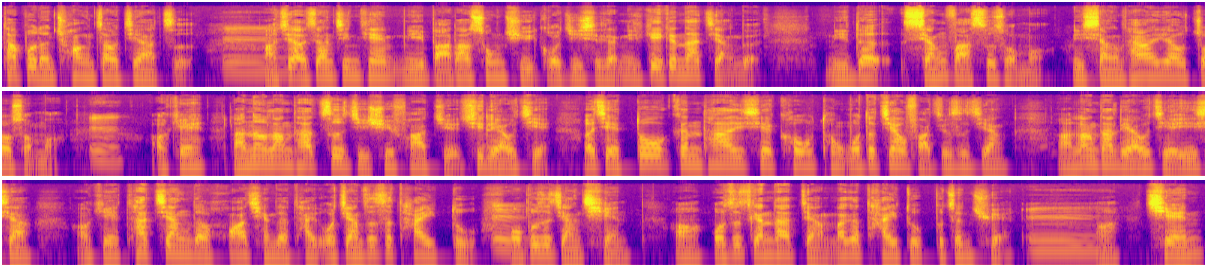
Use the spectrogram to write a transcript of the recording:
它不能创造价值。嗯啊，就好像今天你把他送去国际学校，你可以跟他讲的，你的想法是什么？你想他要做什么嗯？OK，然后让他自己去发掘、去了解，而且多跟他一些沟通。我的教法就是这样啊，让他了解一下。OK，他这样的花钱的态度，我讲这是态度，嗯我不是讲钱啊，我是跟他讲那个态度不正确嗯，啊，钱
